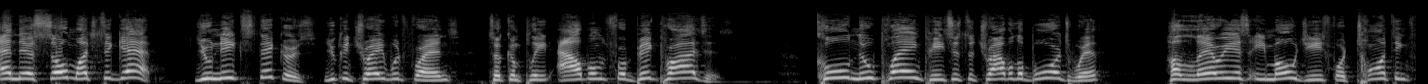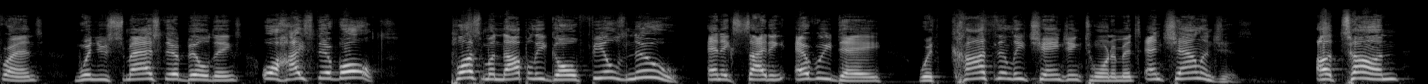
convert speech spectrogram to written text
And there's so much to get. Unique stickers you can trade with friends to complete albums for big prizes. Cool new playing pieces to travel the boards with. Hilarious emojis for taunting friends when you smash their buildings or heist their vaults. Plus, Monopoly Go feels new and exciting every day with constantly changing tournaments and challenges. A ton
